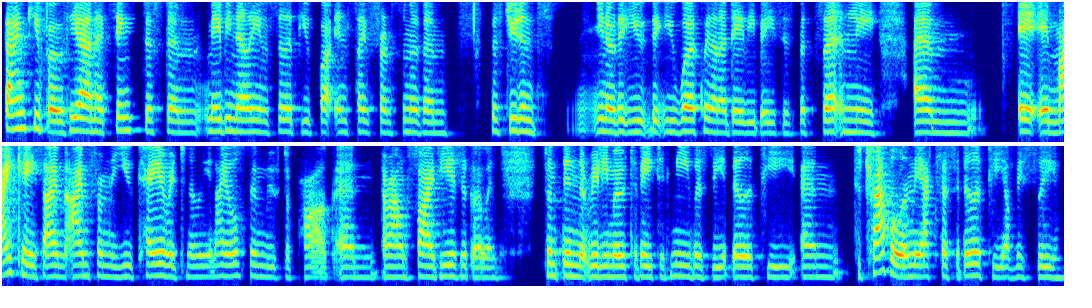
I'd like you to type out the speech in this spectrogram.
Thank you both. Yeah, and I think just um, maybe Nelly and Philip, you've got insight from some of them, the students, you know, that you that you work with on a daily basis. But certainly, um, in my case, I'm I'm from the UK originally, and I also moved to Prague um, around five years ago. And something that really motivated me was the ability um, to travel and the accessibility. Obviously,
